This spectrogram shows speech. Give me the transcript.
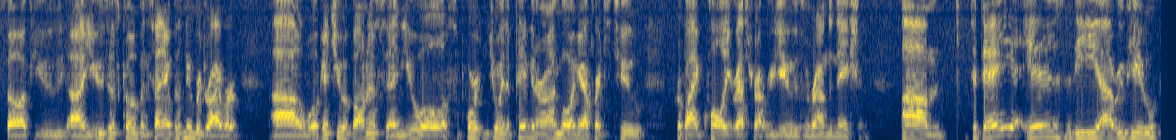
So if you uh, use this code when signing up as an Uber driver, uh, we'll get you a bonus and you will support Enjoy the Pig in our ongoing efforts to provide quality restaurant reviews around the nation. Um, today is the uh, review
